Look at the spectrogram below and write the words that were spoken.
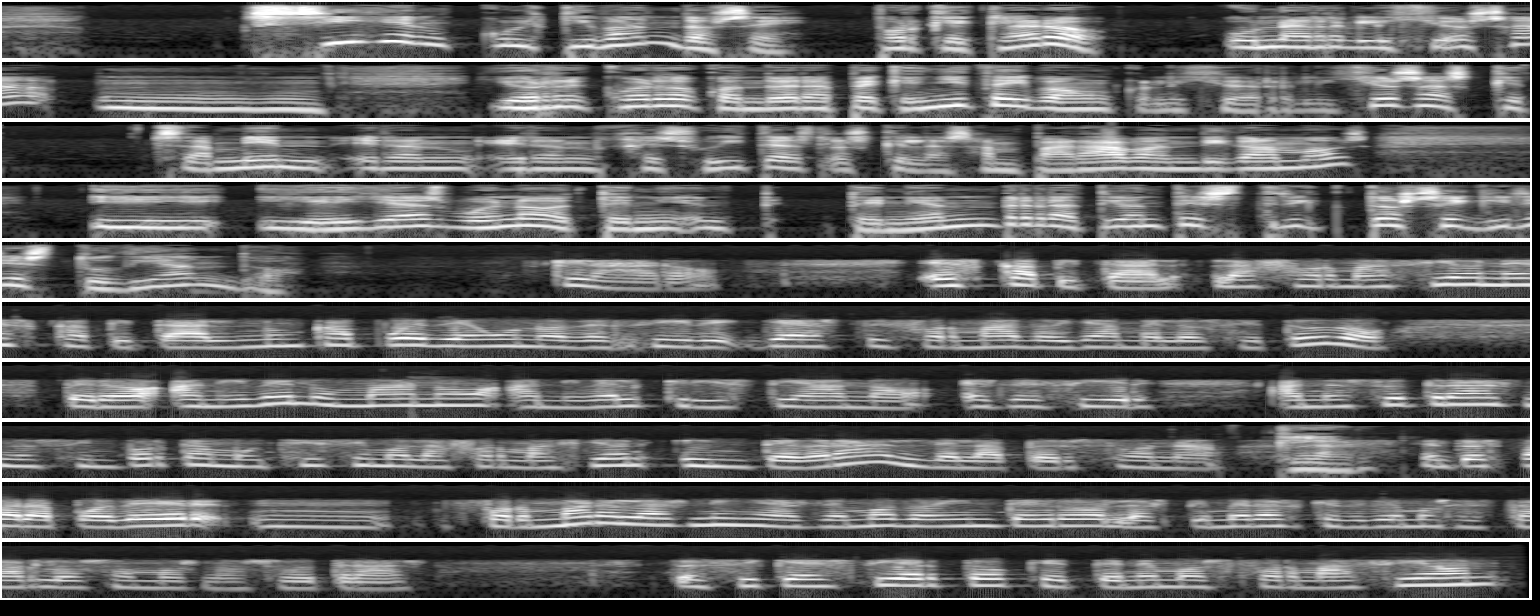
¿Siguen cultivándose? Porque claro, una religiosa, mm, yo recuerdo cuando era pequeñita iba a un colegio de religiosas que también eran, eran jesuitas los que las amparaban, digamos, y, y ellas, bueno, tenían, tenían relativamente estricto seguir estudiando. Claro es capital. La formación es capital. Nunca puede uno decir, ya estoy formado, ya me lo sé todo. Pero a nivel humano, a nivel cristiano, es decir, a nosotras nos importa muchísimo la formación integral de la persona. Claro. Entonces, para poder mm, formar a las niñas de modo íntegro, las primeras que debemos estarlo somos nosotras. Entonces, sí que es cierto que tenemos formación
